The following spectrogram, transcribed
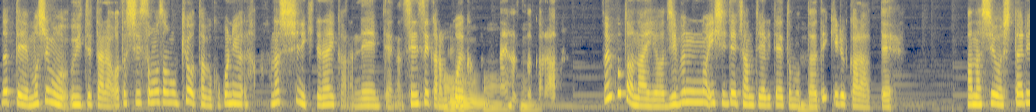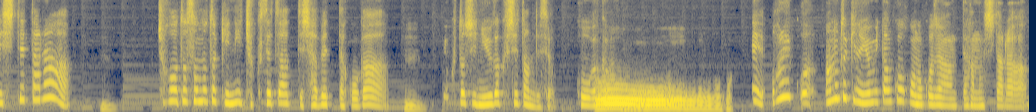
だってもしも浮いてたら、私そもそも今日多分ここに話しに来てないからね、みたいな。先生からも声かけてないはずだから、そういうことはないよ。自分の意思でちゃんとやりたいと思ったらできるからって話をしたりしてたら、うんちょうどその時に直接会って喋った子が、うん翌年入学してたんですよ。工学部。え、あれあの時の読谷高校の子じゃんって話したら、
